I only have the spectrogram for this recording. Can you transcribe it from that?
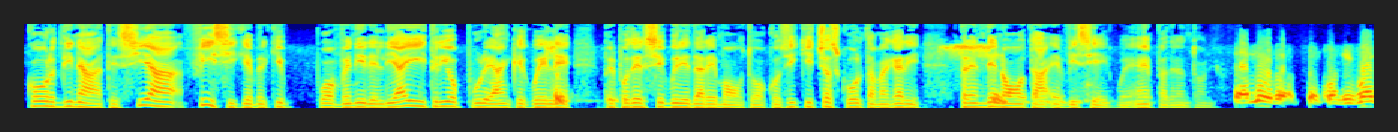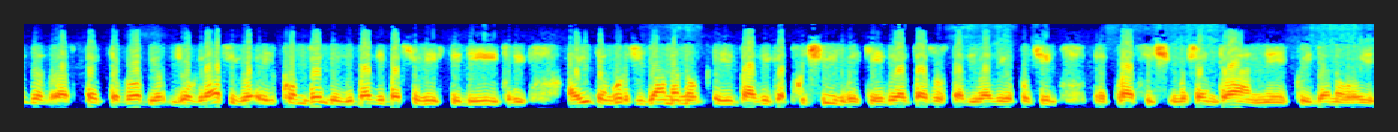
coordinate sia fisiche per chi può venire lì a Itri oppure anche quelle per poter seguire da remoto, così chi ci ascolta magari prende sì. nota e vi segue, eh, Padre Antonio? Allora, per quanto riguarda l'aspetto proprio geografico, è il convento dei padri passionisti di Itri. A Itri ancora si chiamano i padri cappuccini, perché in realtà sono stati i padri cappuccini per quasi 500 anni qui da noi.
